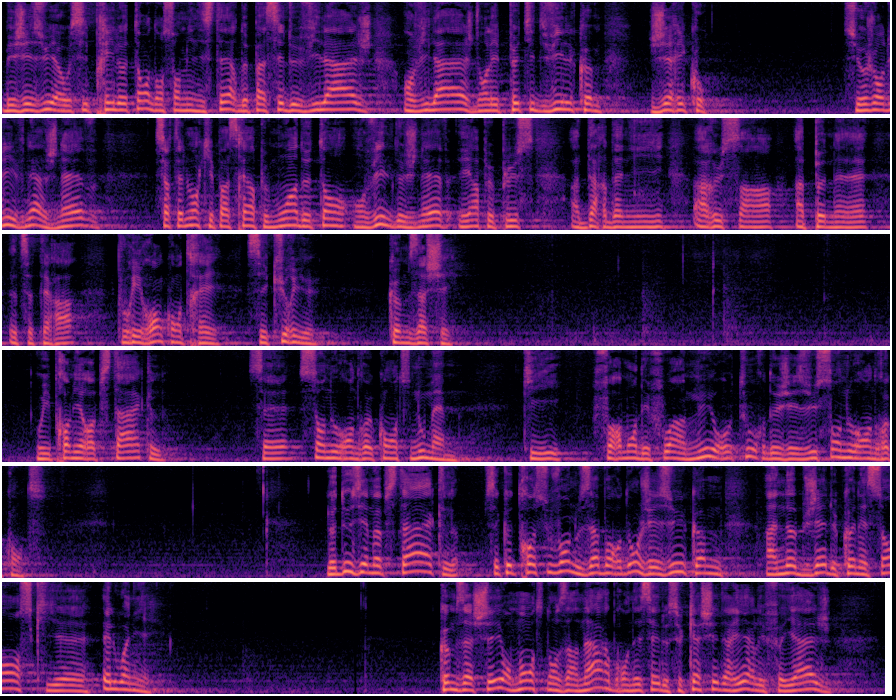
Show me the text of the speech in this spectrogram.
mais Jésus a aussi pris le temps dans son ministère de passer de village en village dans les petites villes comme Jéricho. Si aujourd'hui il venait à Genève, certainement qu'il passerait un peu moins de temps en ville de Genève et un peu plus à Dardanie, à Russin, à Penay, etc., pour y rencontrer ces curieux comme Zachée. Oui, premier obstacle, c'est sans nous rendre compte nous-mêmes qui formons des fois un mur autour de Jésus sans nous rendre compte. Le deuxième obstacle, c'est que trop souvent nous abordons Jésus comme un objet de connaissance qui est éloigné. Comme Zachée, on monte dans un arbre, on essaie de se cacher derrière les feuillages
